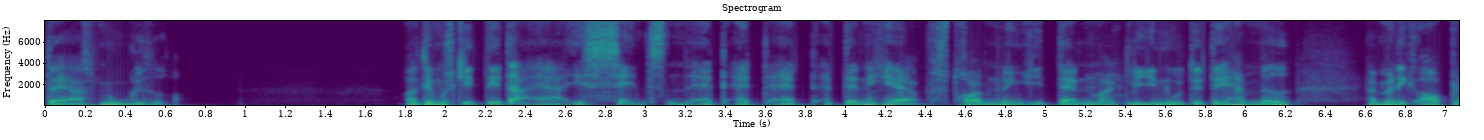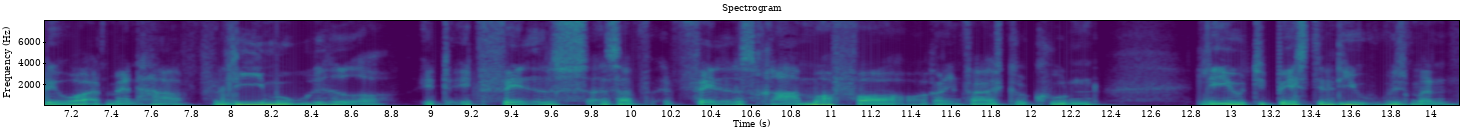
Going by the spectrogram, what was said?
deres muligheder. Og det er måske det, der er essensen af, at, at, at den her strømning i Danmark lige nu, det er det her med, at man ikke oplever, at man har lige muligheder, et, et fælles, altså et fælles rammer for at rent faktisk at kunne leve de bedste liv, hvis man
